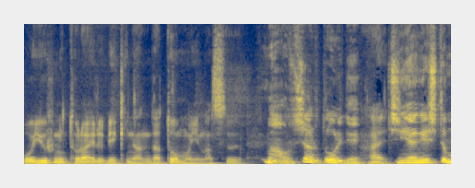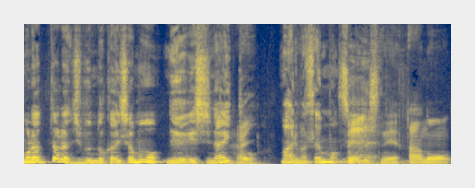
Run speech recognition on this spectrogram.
こういうふうに捉えるべきなんだと思います。まあ、おっしゃる通りで、はい賃上げしてもらったら自分の会社も値上げしないはいと、まあ、ありませんもんね。そうですね。あの、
